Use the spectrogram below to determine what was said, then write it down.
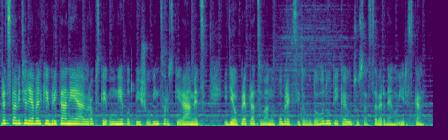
Predstavitelia Veľkej Británie a Európskej únie podpíšu Vincorský rámec. Ide o prepracovanú pobrexitovú dohodu týkajúcu sa Severného Írska.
